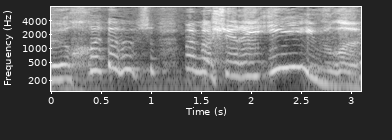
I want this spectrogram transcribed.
Heureuse Mais ma chérie, ivre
